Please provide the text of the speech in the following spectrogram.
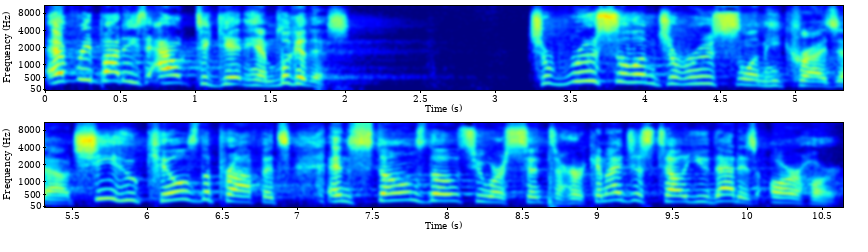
everybody's out to get him. Look at this. Jerusalem, Jerusalem, he cries out, she who kills the prophets and stones those who are sent to her. Can I just tell you, that is our heart.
